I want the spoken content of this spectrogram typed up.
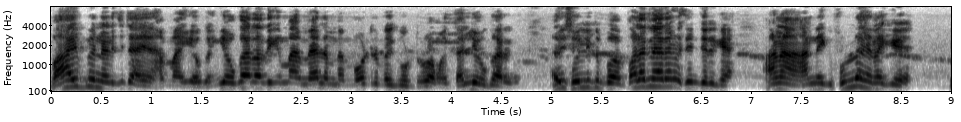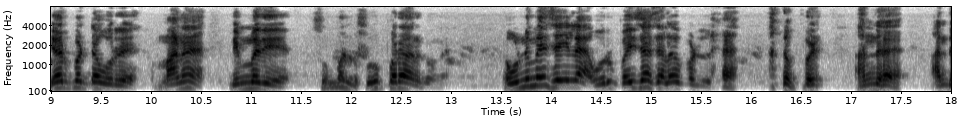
வாய்ப்பு நினைச்சிட்டு அம்மா இங்கே இங்கே உட்காராதீங்கம்மா மேலே மோட்டர் பைக் விட்டுருவாங்க தள்ளி உட்காருங்க. அது சொல்லிட்டு போ பல நேரங்கள் செஞ்சுருக்கேன். ஆனா அன்னைக்கு ஃபுல்லா எனக்கு ஏற்பட்ட ஒரு மன நிம்மதி சும்மா சூப்பரா இருக்குங்க. ஒண்ணுமே செய்யல ஒரு பைசா செலவு பண்ணல. அந்த பெண் அந்த அந்த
